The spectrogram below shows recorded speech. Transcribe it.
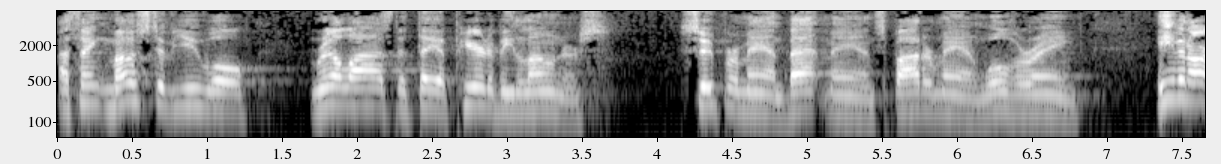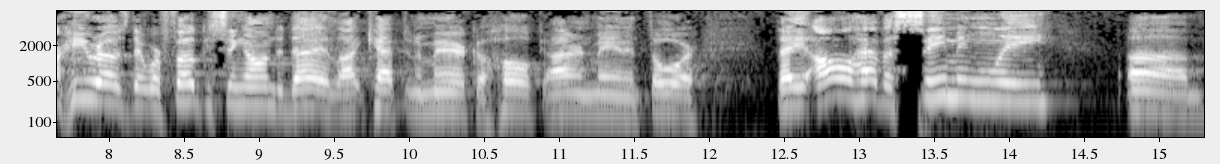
I think most of you will realize that they appear to be loners Superman, Batman, Spider Man, Wolverine. Even our heroes that we're focusing on today, like Captain America, Hulk, Iron Man, and Thor, they all have a seemingly um,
